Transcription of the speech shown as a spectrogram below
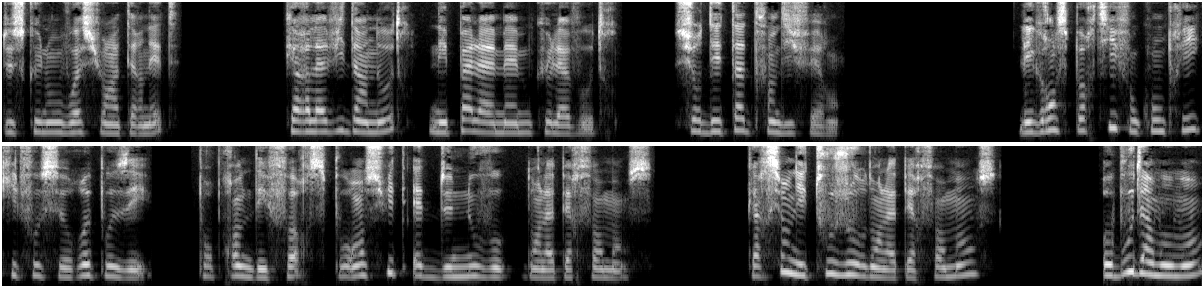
de ce que l'on voit sur Internet, car la vie d'un autre n'est pas la même que la vôtre, sur des tas de points différents. Les grands sportifs ont compris qu'il faut se reposer pour prendre des forces, pour ensuite être de nouveau dans la performance. Car si on est toujours dans la performance, au bout d'un moment,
